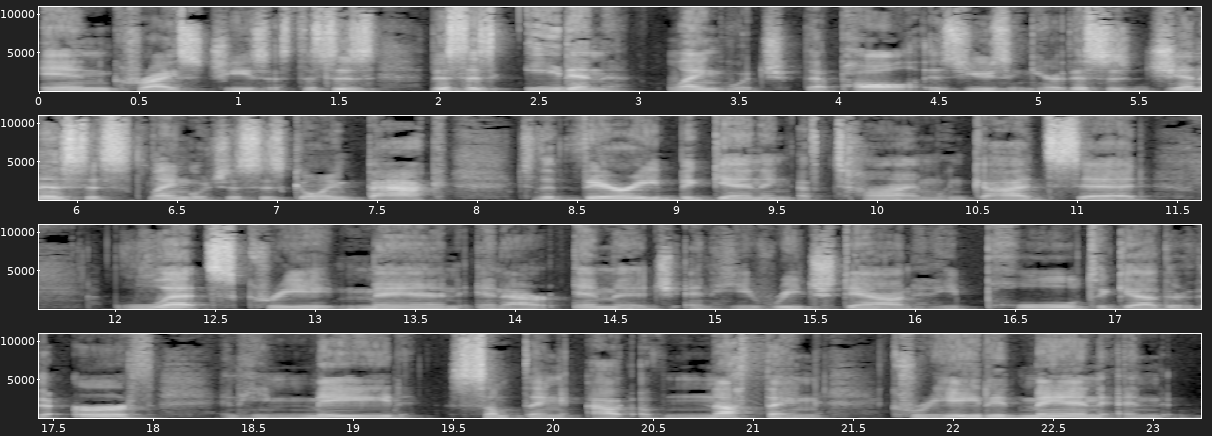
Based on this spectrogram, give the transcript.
in Christ Jesus. This is, this is Eden language that Paul is using here. This is Genesis language. This is going back to the very beginning of time when God said, Let's create man in our image. And he reached down and he pulled together the earth and he made something out of nothing, created man and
